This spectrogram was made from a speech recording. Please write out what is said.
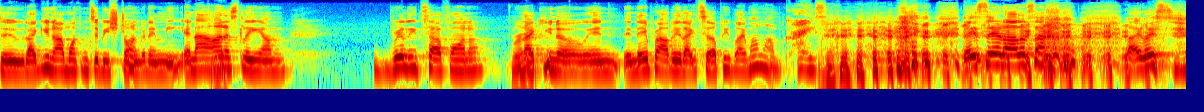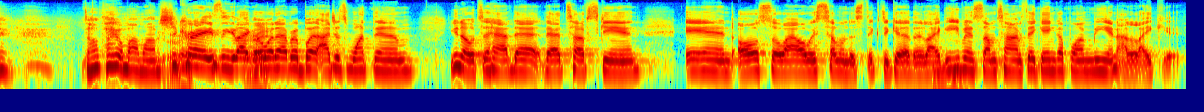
to like you know I want them to be stronger than me and I honestly I'm really tough on them. Right. Like you know, and, and they probably like tell people like, "My mom crazy." they say it all the time. like, listen, don't play with my mom. She Right. crazy, like Right. or whatever. But I just want them, you know, to have that that tough skin. And also, I always tell them to stick together. Like Mm-hmm. even sometimes they gang up on me, and I like it.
